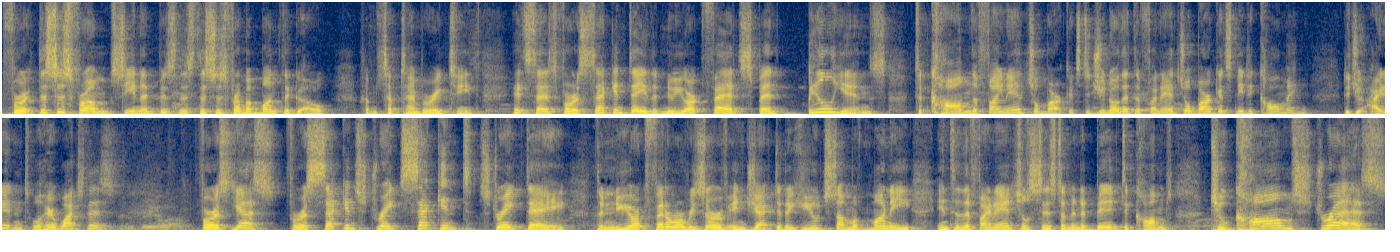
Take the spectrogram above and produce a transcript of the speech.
for this is from CNN Business. This is from a month ago, from September 18th. It says for a second day, the New York Fed spent billions to calm the financial markets. Did you know that the financial markets needed calming? Did you? I didn't. Well, here, watch this. For us, yes, for a second straight, second straight day, the New York Federal Reserve injected a huge sum of money into the financial system in a bid to calm to calm stress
